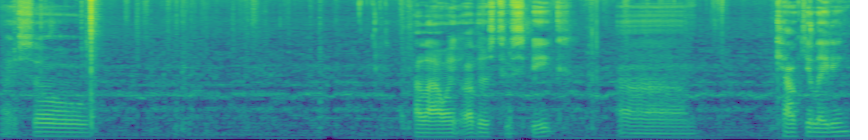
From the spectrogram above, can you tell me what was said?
Alright, so allowing others to speak, um, calculating,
